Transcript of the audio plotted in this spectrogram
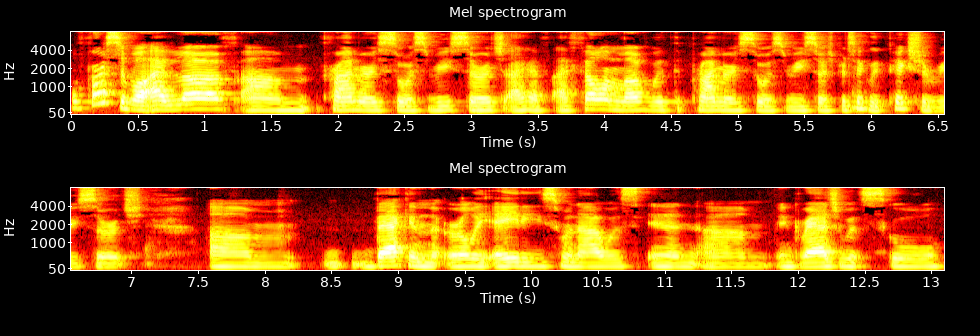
Well, first of all, I love um, primary source research. I have I fell in love with the primary source research, particularly picture research, um, back in the early '80s when I was in um, in graduate school,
